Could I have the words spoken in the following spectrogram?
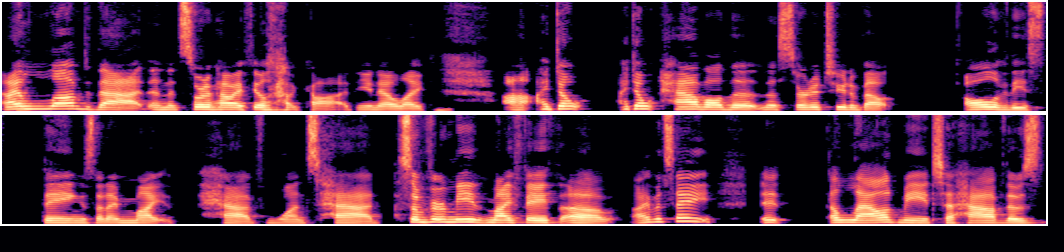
And I loved that. And it's sort of how I feel about God, you know, like mm. uh, I don't, I don't have all the the certitude about all of these things that I might have once had. So for me, my faith, uh, I would say it allowed me to have those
